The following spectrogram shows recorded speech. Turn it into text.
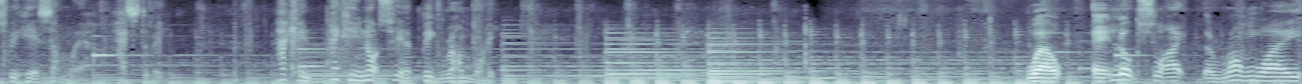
must be here somewhere. Has to be. How can how can you not see a big runway? Well, it looks like the runway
